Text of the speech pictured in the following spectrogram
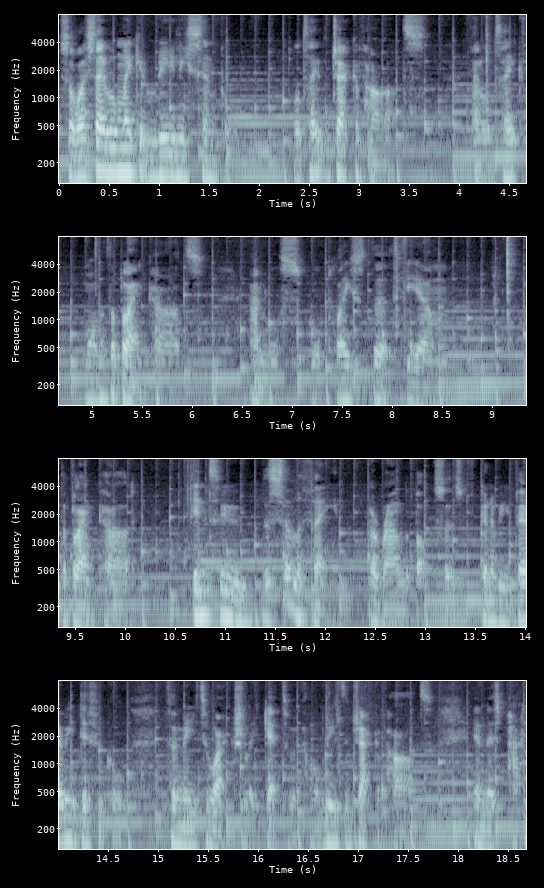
So I say we'll make it really simple. We'll take the Jack of Hearts and we'll take one of the blank cards and we'll, we'll place the, the, um, the blank card into the cellophane around the box so it's going to be very difficult for me to actually get to it and we'll leave the Jack of Hearts in this pack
